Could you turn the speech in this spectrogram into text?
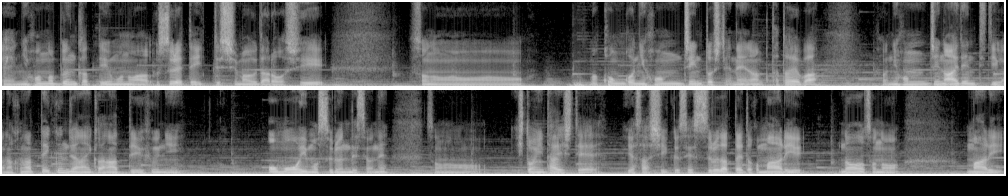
えー、日本の文化っていうものは薄れていってしまうだろうしその、まあ、今後日本人としてねなんか例えば日本人のアイデンティティがなくなっていくんじゃないかなっていうふうに思いもするんですよね。その人に対して優しく接するだったりとか周りのその周り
